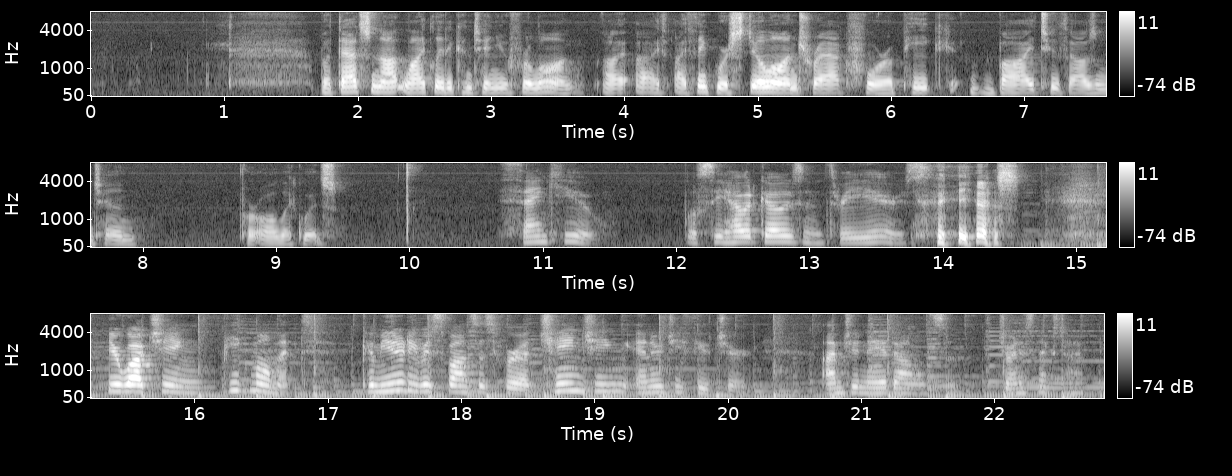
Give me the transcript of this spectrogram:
But that's not likely to continue for long. I, I, I think we're still on track for a peak by 2010 for all liquids. Thank you. We'll see how it goes in three years. yes. You're watching Peak Moment Community Responses for a Changing Energy Future. I'm Janaea Donaldson. Join us next time.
